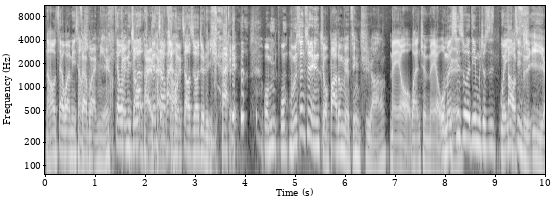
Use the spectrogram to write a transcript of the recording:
然后在外面想在外面在外面招牌跟招牌合照之后就离开。我们我我们甚至连酒吧都没有进去啊，没有完全没有。我们新宿的地目就是唯一进去，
